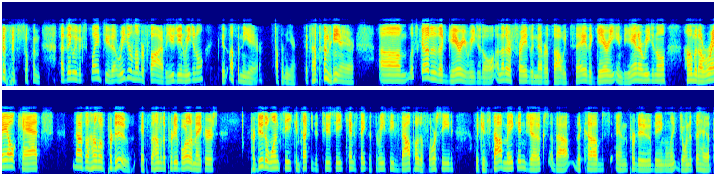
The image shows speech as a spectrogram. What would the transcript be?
to this one. I think we've explained to you that regional number five, the Eugene Regional, is up in the air. Up in the air. It's up in the air. Um, let's go to the Gary Regional. Another phrase we never thought we'd say. The Gary, Indiana Regional, home of the Rail Cats. Now it's the home of Purdue. It's the home of the Purdue Boilermakers. Purdue, the one seed, Kentucky, the two seed, Kent State, the three seed, Valpo, the four seed. We can stop making jokes about the Cubs and Purdue being linked, joined at the hip.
